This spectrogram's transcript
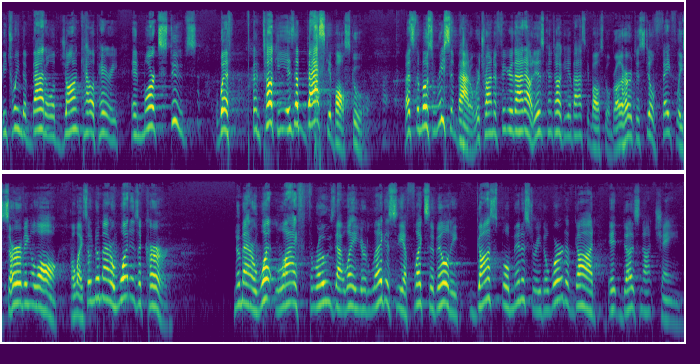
between the battle of John Calipari and Mark Stoops with Kentucky is a basketball school. That's the most recent battle. We're trying to figure that out. Is Kentucky a basketball school? Brother Hurd is still faithfully serving along away. So no matter what has occurred, no matter what life throws that way, your legacy of flexibility gospel ministry, the Word of God, it does not change.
